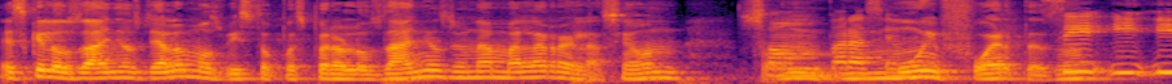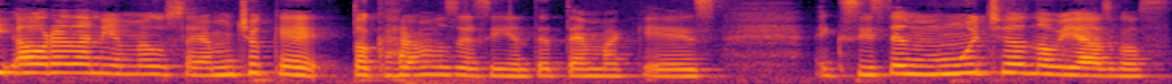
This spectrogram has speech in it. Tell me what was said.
es que los daños, ya lo hemos visto, pues, pero los daños de una mala relación son, muy fuertes. ¿no? Sí, y, y ahora Daniel, me gustaría mucho que tocáramos el siguiente tema, que es, existen muchos noviazgos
